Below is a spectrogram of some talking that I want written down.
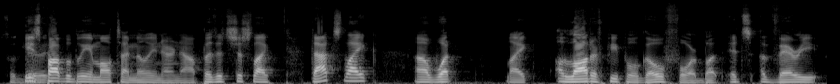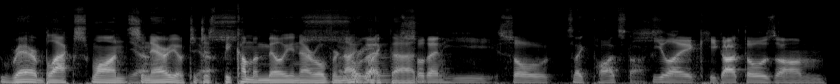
So He's probably a multimillionaire now, but it's just like that's like uh, what like a lot of people go for, but it's a very rare black swan Yeah. scenario to Yes. just become a millionaire overnight so like that. So then he, so It's like pod stocks. he like he got those um.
